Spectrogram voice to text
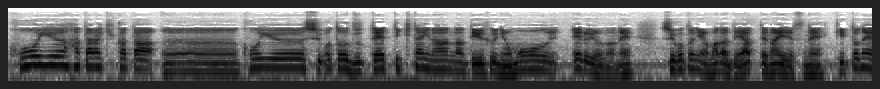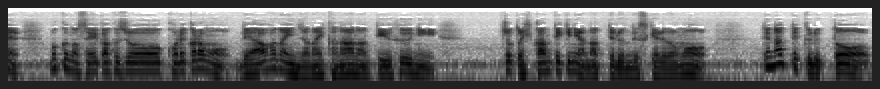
こういう働き方、うーん、こういう仕事をずっとやっていきたいな、なんていうふうに思えるようなね、仕事にはまだ出会ってないですね。きっとね、僕の性格上、これからも出会わないんじゃないかな、なんていうふうに、ちょっと悲観的にはなってるんですけれども、ってなってくると、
